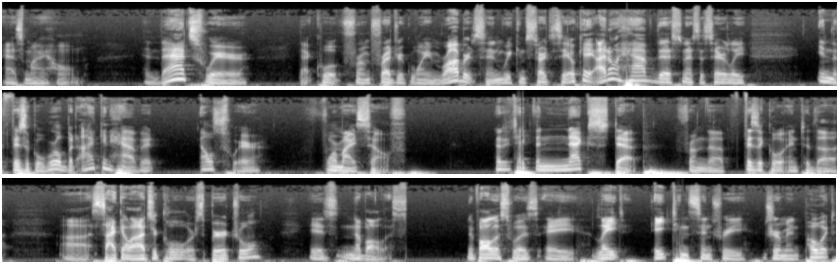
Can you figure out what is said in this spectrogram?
as my home. And that's where that quote from Frederick William Robertson, we can start to say, okay, I don't have this necessarily in the physical world, but I can have it elsewhere for myself. Now, to take the next step from the physical into the uh, psychological or spiritual is Novalis. Novalis was a late 18th century German poet.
